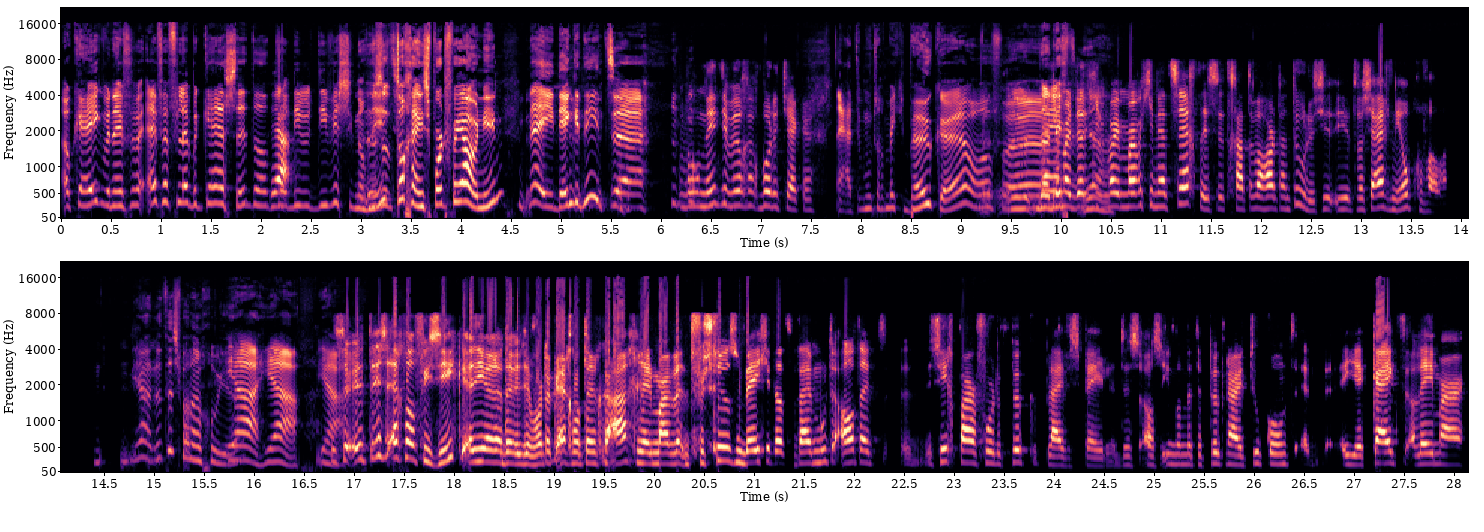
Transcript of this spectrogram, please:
Oké, ik ben even, even flabbergasted. Dat, Ja. eh, die, die wist ik nog Dus niet. het is toch geen sport voor jou, Nien? Nee, ik denk het niet. Waarom niet? Je wil graag bodychecken. nou ja, het moet toch een beetje beuken? Of, Eh, eh, Nee, maar, dat ja. je, maar, wat je net zegt is, het gaat er wel hard aan toe. Dus je, het was je eigenlijk niet opgevallen. Ja, dat is wel een goeie. ja, ja, ja. Dus er- het is echt wel fysiek. En je, er, er wordt ook echt wel tegen elkaar aangereden. Maar het verschil is een beetje dat wij moeten altijd eh, zichtbaar voor de puck blijven spelen. Dus als iemand met de puck naar je toe komt en, je kijkt alleen maar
